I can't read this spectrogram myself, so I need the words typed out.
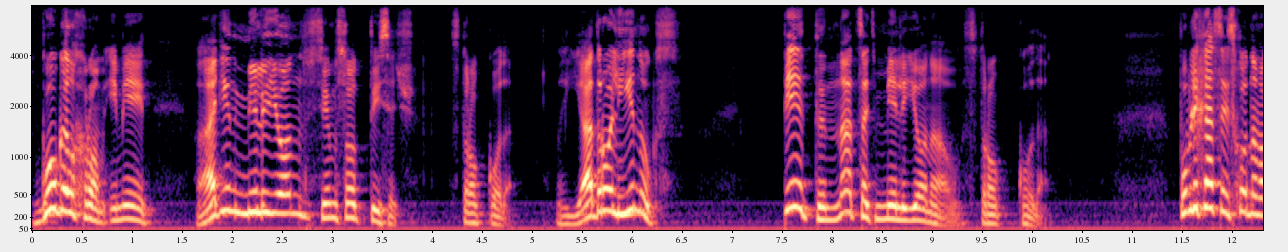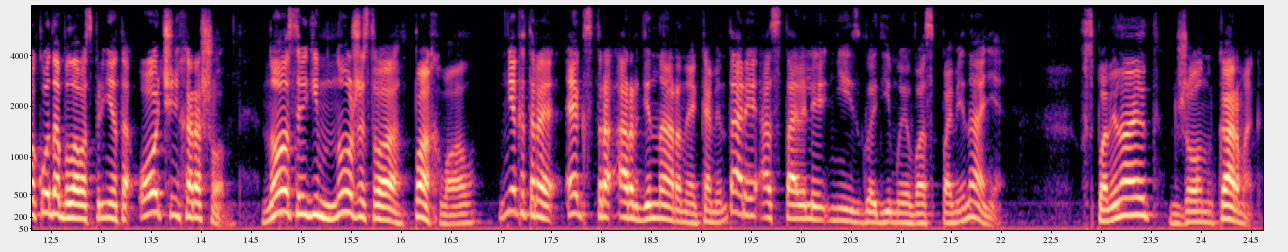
Google Chrome имеет 1 миллион 700 тысяч строк кода. Ядро Linux 15 миллионов строк кода. Публикация исходного кода была воспринята очень хорошо, но среди множества похвал некоторые экстраординарные комментарии оставили неизгладимые воспоминания. Вспоминает Джон Кармак.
